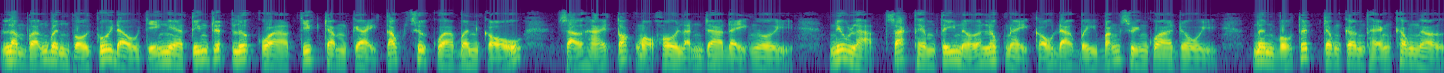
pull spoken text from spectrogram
Lâm Vãn Binh vội cúi đầu chỉ nghe tiếng rít lướt qua, chiếc trăm cài tóc xước qua bên cổ, sợ hãi toát mồ hôi lạnh ra đầy người. Nếu là sát thêm tí nữa, lúc này cổ đã bị bắn xuyên qua rồi, nên vũ tích trong cơn thẹn không ngờ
